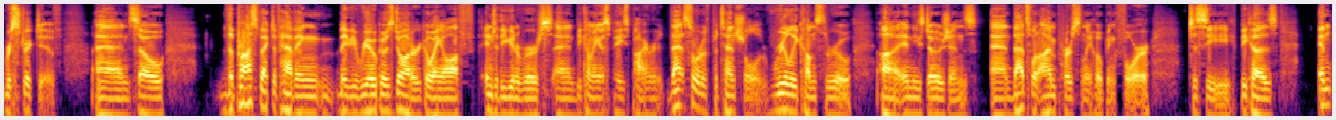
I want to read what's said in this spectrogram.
restrictive. And so the prospect of having maybe Ryoko's daughter going off into the universe and becoming a space pirate, that sort of potential really comes through uh, in these dojins, and that's what I'm personally hoping for to see because and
